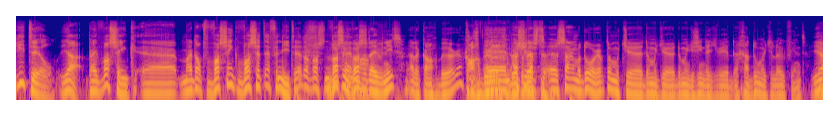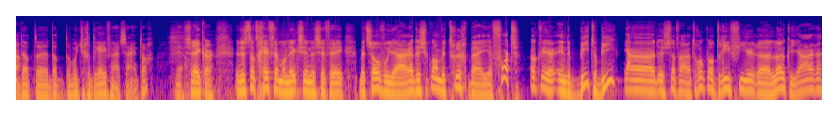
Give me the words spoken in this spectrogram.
retail, ja, bij Wassink. Eh, maar dat Wassink was het even niet, hè? Dat was niet Was, het, was het even niet. Nou, dat kan gebeuren. Kan gebeuren, En als je dat samen door hebt, dan moet, je, dan, moet je, dan moet je zien dat je weer gaat doen wat je leuk vindt. Ja. Dat, eh, dat, dan moet je gedrevenheid zijn, toch? Zeker. Dus dat geeft helemaal niks in de cv met zoveel jaren. Dus je kwam weer terug bij eh, Ford, ook weer in de B2B. Eh, dus dat waren toch ook wel drie, vier eh, leuke jaren.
